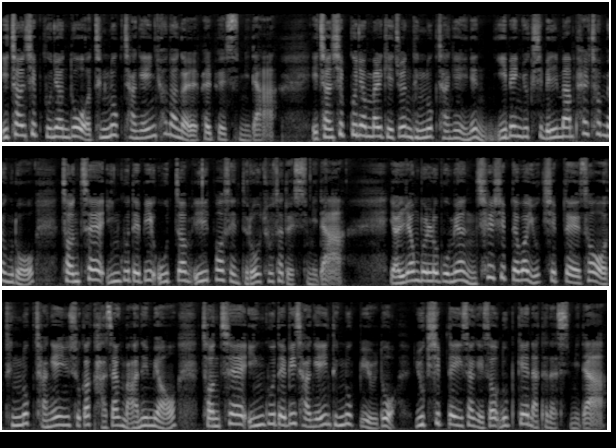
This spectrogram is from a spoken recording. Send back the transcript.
2019년도 등록 장애인 현황을 발표했습니다. 2019년 말 기준 등록 장애인은 261만 8천 명으로 전체 인구 대비 5.1%로 조사됐습니다. 연령별로 보면 70대와 60대에서 등록 장애인 수가 가장 많으며 전체 인구 대비 장애인 등록 비율도 60대 이상에서 높게 나타났습니다.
